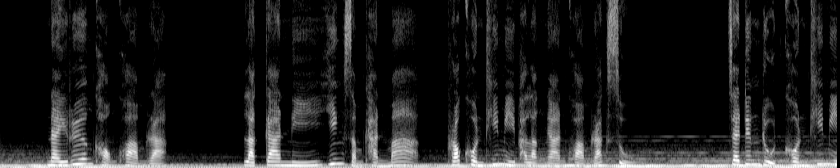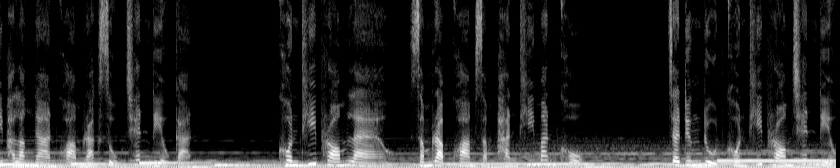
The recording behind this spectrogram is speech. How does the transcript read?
ำ ในเรื่องของความรัก หลักการนี้ยิ่งสำคัญมาก เพราะคนที่มีพลังงานความรักสูง จะดึงดูดคนที่มีพลังงานความรักสูงเช่นเดียวกัน คนที่พร้อมแล้วสำหรับความสัมพันธ์ที่มั่นคง จะดึงดูดคนที่พร้อมเช่นเดียว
